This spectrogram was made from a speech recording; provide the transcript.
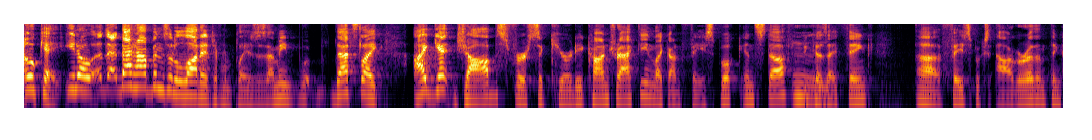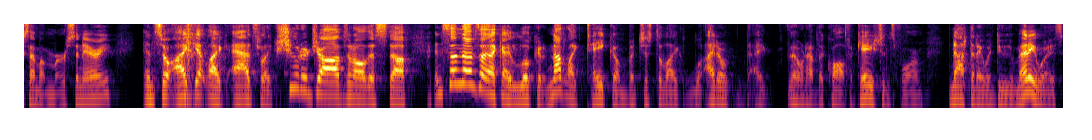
okay, you know that that happens in a lot of different places. I mean, that's like I get jobs for security contracting, like on Facebook and stuff, because I think uh, Facebook's algorithm thinks I'm a mercenary, and so I get like ads for like shooter jobs and all this stuff. And sometimes I like I look at them, not like take them, but just to like I don't I don't have the qualifications for them. Not that I would do them anyways,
